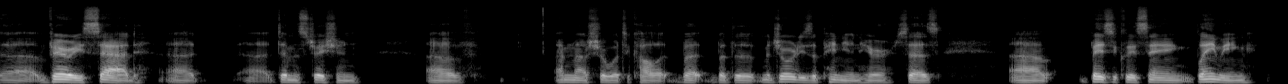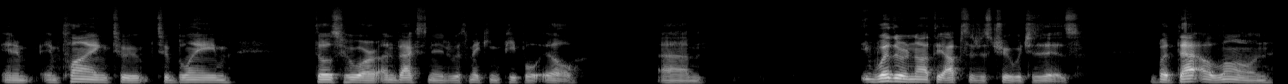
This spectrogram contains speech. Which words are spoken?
uh, very sad uh, uh, demonstration of I'm not sure what to call it, but but the majority's opinion here says uh, basically saying blaming and implying to to blame those who are unvaccinated with making people ill. Um, whether or not the opposite is true, which it is, but that alone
